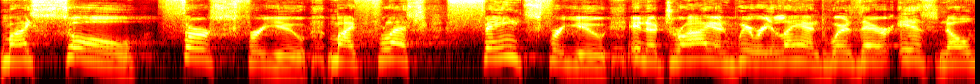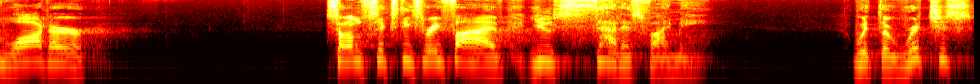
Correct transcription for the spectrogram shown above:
My soul thirsts for you. My flesh faints for you in a dry and weary land where there is no water. Psalm 63 5, you satisfy me with the richest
